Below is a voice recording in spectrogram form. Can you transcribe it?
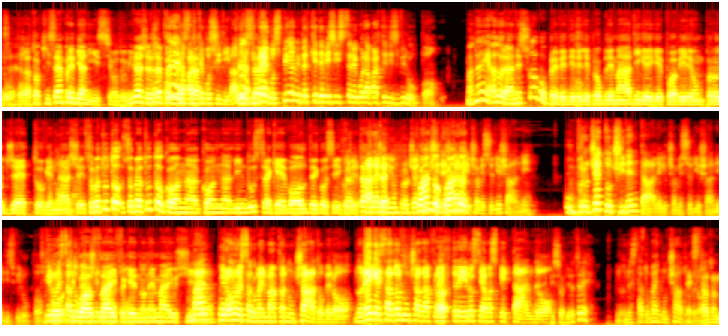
sviluppo? La tocchi sempre pianissimo, tu mi piace Ma sempre qual è la questa... parte positiva? Allora questa- ti prego, spiegami perché deve esistere quella parte di sviluppo. Ma noi, allora, nessuno può prevedere le problematiche che può avere un progetto che Madonna. nasce, soprattutto, soprattutto con, con l'industria che evolve così, così. Parlami Cioè, di un progetto quando- occidentale quando- che ci ha messo dieci anni. Un progetto occidentale che ci ha messo dieci anni di sviluppo. che tipo, non è stato tipo Half-Life che non è mai uscito. Ma, però non è stato mai manco annunciato, però. Non è che è stato annunciato Half-Life Ah. 3, lo stiamo aspettando. episodio 3. Non è stato mai annunciato, È però. stato, eh,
